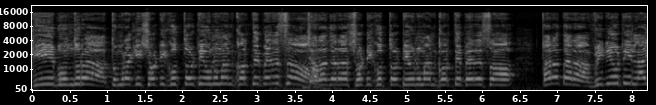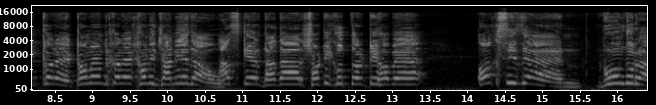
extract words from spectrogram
কি বন্ধুরা, তোমরা কি সঠিক উত্তরটি অনুমান করতে পেরেছ? যারা যারা সঠিক উত্তরটি অনুমান করতে পেরেছ তারা তারা, ভিডিওটি লাইক করে কমেন্ট করে এখনই জানিয়ে দাও। আজকের দাদার সঠিক উত্তরটি হবে অক্সিজেন। বন্ধুরা,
